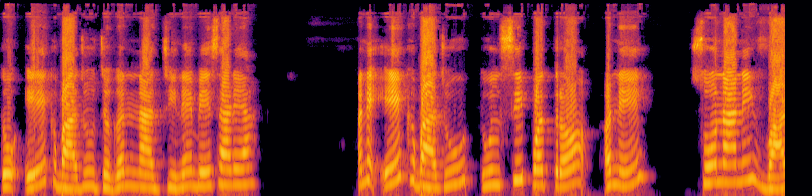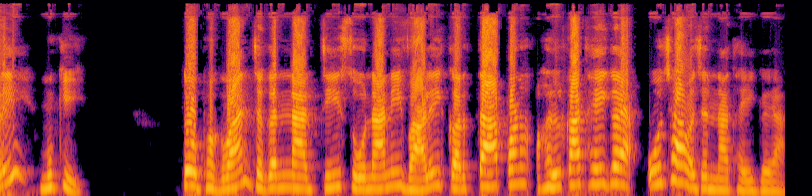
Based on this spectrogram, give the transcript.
તો એક બાજુ જગન્નાથજીને બેસાડ્યા અને એક બાજુ તુલસી પત્ર અને સોનાની વાળી મૂકી. તો ભગવાન જગન્નાથજી સોનાની વાળી કરતા પણ હલકા થઈ ગયા, ઓછા વજનના થઈ ગયા.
